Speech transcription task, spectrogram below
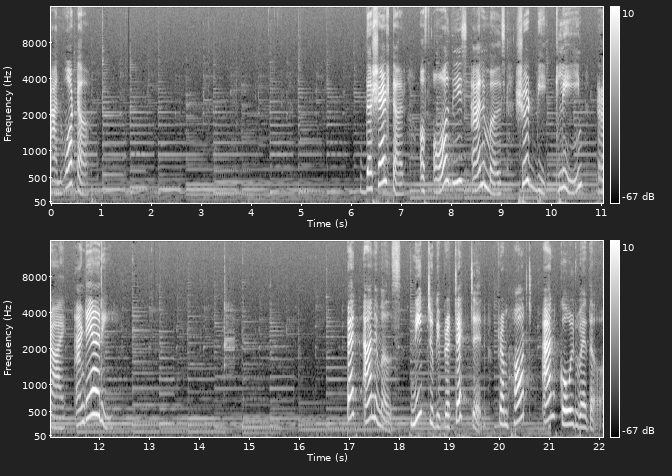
and water. The shelter of all these animals should be clean, dry, and airy. Animals need to be protected from hot and cold weather.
